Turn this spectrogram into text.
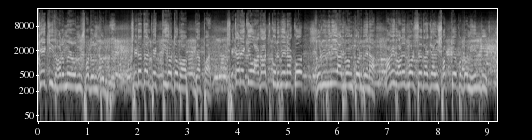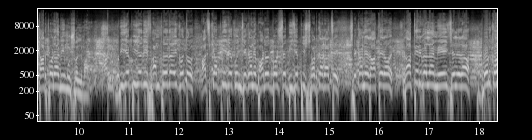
কে কি ধর্মের অনুসরণ করবে? সেটা তার ব্যক্তিগত ব্যাপার। সেখানে কেউ আঘাত করবে না কো আর এবং করবে না। আমি ভারতবর্ষে থাকি আমি সবথেকে প্রথম হিন্দু তারপরে আমি মুসলমান। বিজেপি যদি সাম্প্রদায়িক হতো আজকে আপনি দেখুন যেখানে ভারতবর্ষে বিজেপির সরকার আছে সেখানে রাতের রাতের বেলায় মেয়ে ছেলেরা বোরখা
